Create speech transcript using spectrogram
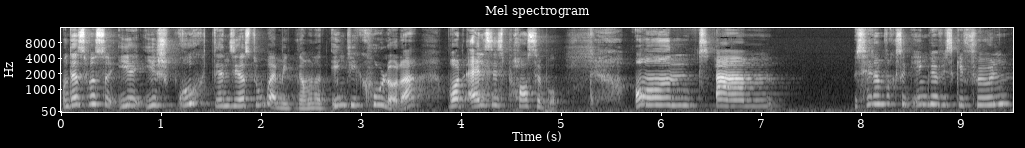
Und das war so ihr, ihr Spruch, den sie aus Dubai mitgenommen hat. Irgendwie cool, oder? What else is possible? Und ähm, sie hat einfach gesagt, irgendwie habe ich das Gefühl,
